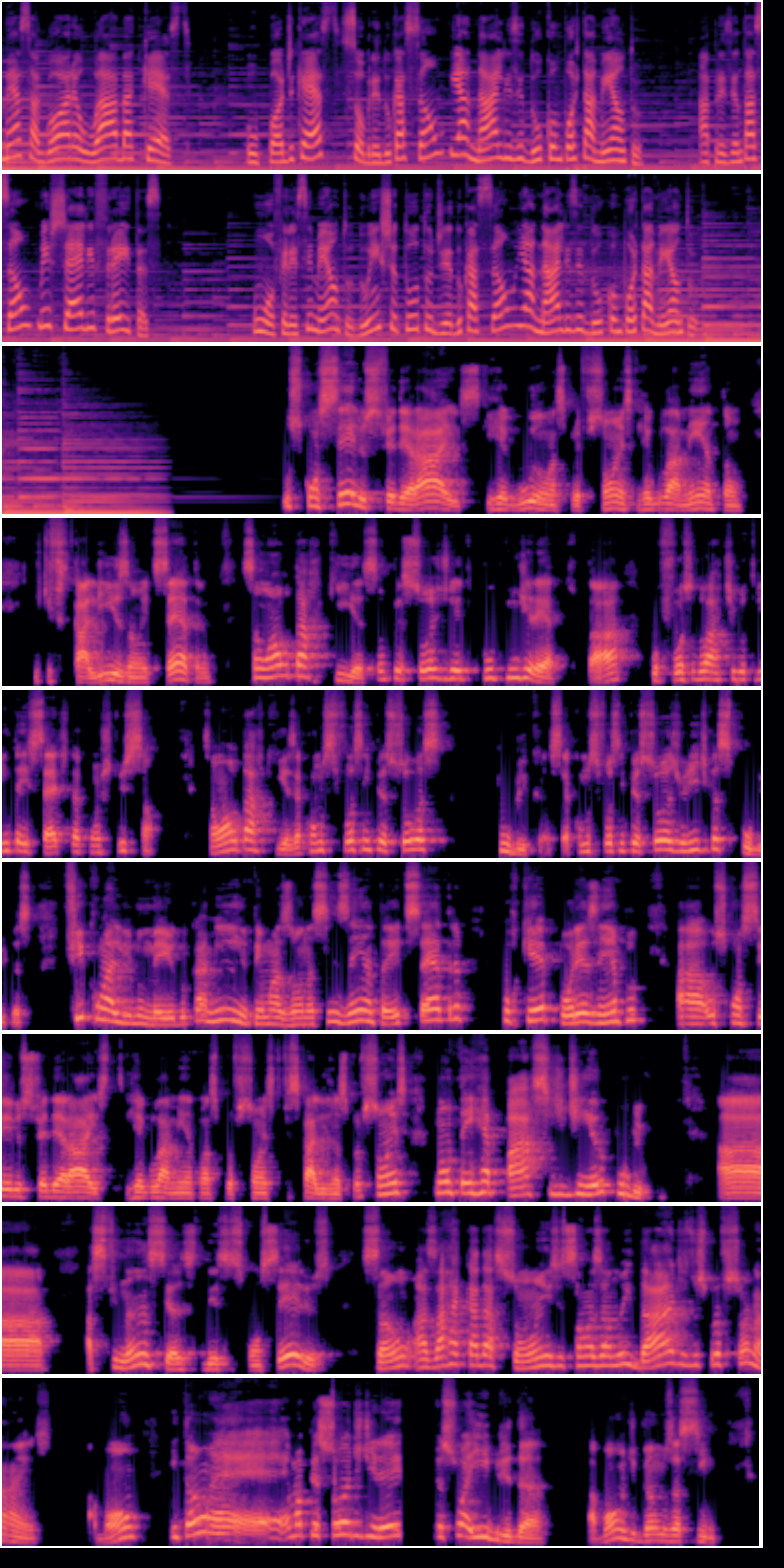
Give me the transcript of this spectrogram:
Começa agora o Abacast, o podcast sobre educação e análise do comportamento. Apresentação: Michele Freitas. Um oferecimento do Instituto de Educação e Análise do Comportamento. Os conselhos federais que regulam as profissões, que regulamentam e que fiscalizam, etc., são autarquias, são pessoas de direito público indireto, tá? por força do artigo 37 da Constituição. São autarquias, é como se fossem pessoas públicas, é como se fossem pessoas jurídicas públicas. Ficam ali no meio do caminho, tem uma zona cinzenta, etc., porque, por exemplo, os conselhos federais que regulamentam as profissões, que fiscalizam as profissões, não têm repasse de dinheiro público. As finanças desses conselhos são as arrecadações e são as anuidades dos profissionais, tá bom? Então é, é uma pessoa de direito, pessoa híbrida, tá bom? Digamos assim.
